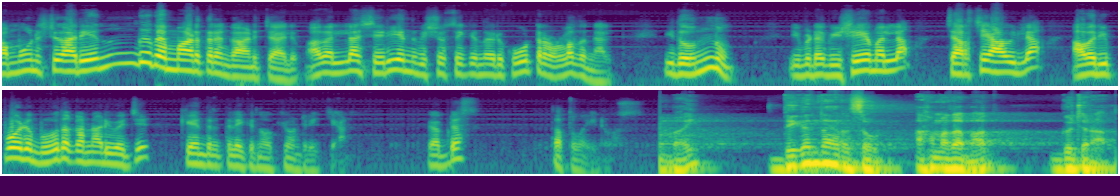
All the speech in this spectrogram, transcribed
കമ്മ്യൂണിസ്റ്റുകാർ എന്ത് തെമ്മാടത്തരം കാണിച്ചാലും അതെല്ലാം ശരിയെന്ന് വിശ്വസിക്കുന്ന ഒരു കൂട്ടർ ഉള്ളതിനാൽ ഇതൊന്നും ഇവിടെ വിഷയമല്ല ചർച്ചയാവില്ല അവരിപ്പോഴും ഭൂതക്കണ്ണാടി വെച്ച് കേന്ദ്രത്തിലേക്ക് നോക്കിക്കൊണ്ടിരിക്കുകയാണ്. Web desk by Diganta Resort, Ahmedabad, Gujarat.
